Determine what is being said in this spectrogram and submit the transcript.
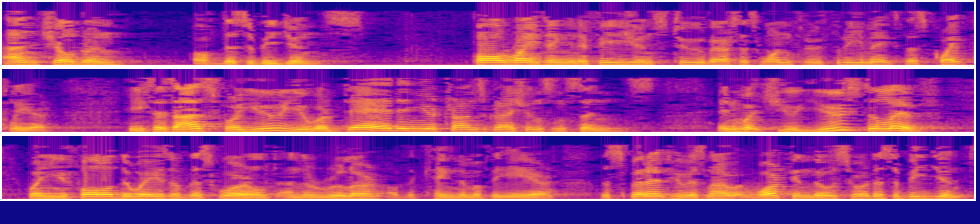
and children of disobedience. Paul, writing in Ephesians 2, verses 1 through 3, makes this quite clear. He says, As for you, you were dead in your transgressions and sins, in which you used to live when you followed the ways of this world and the ruler of the kingdom of the air, the Spirit who is now at work in those who are disobedient.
